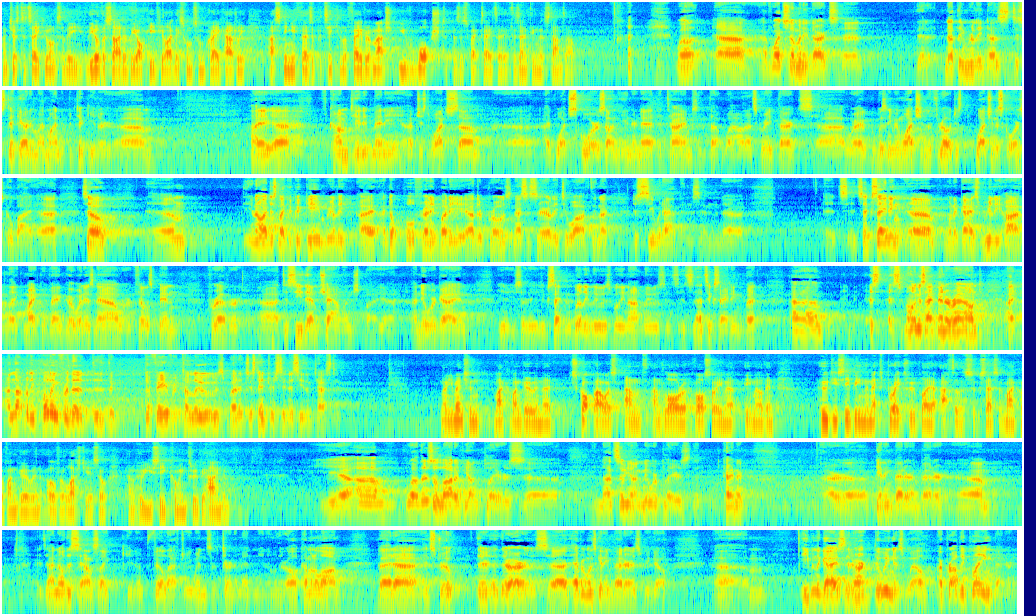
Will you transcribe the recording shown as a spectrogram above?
And just to take you on to the, the other side of the hockey, if you like, this one's from Craig Hadley, asking if there's a particular favourite match you've watched as a spectator, if there's anything that stands out. Well, uh, I've watched so many darts uh, that nothing really does to stick out in my mind in particular. Um, I uh, commentated many. I've just watched some. Uh, I've watched scores on the internet at times and thought, "Wow, that's great darts." Uh, where I wasn't even watching the throw, just watching the scores go by. Uh, so. Um, you know, I just like a good game, really. I, I don't pull for anybody, other pros necessarily too often. I just see what happens. And uh, it's, it's exciting uh, when a guy's really hot, like Michael Van Gerwen is now, or Phil's been forever, uh, to see them challenged by uh, a newer guy. And, you know, sort of excitement, will he lose, will he not lose? It's, it's, that's exciting. But um, as, as long as I've been around, I, I'm not really pulling for the, the, the the favorite to lose, but it's just interesting to see them tested. Now, you mentioned Michael Van Gerwen there. Scott Bowers and, and Laura have also email, emailed in. Who do you see being the next breakthrough player after the success of Michael Van Gerwen over the last year? So, kind of who you see coming through behind him? Yeah, um, well, there's a lot of young players, uh, not so young, newer players that kind of are uh, getting better and better. Um, I know this sounds like you know Phil after he wins a tournament, and you know they're all coming along, but uh, it's true. There, there are. Uh, everyone's getting better as we go. Um, even the guys that aren't doing as well are probably playing better,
